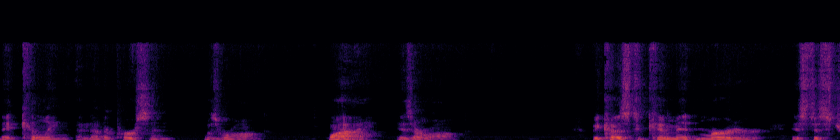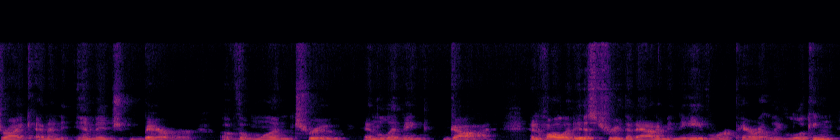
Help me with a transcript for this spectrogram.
that killing another person was wrong. Why is it wrong? Because to commit murder is to strike at an image bearer of the one true and living God. And while it is true that Adam and Eve were apparently looking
